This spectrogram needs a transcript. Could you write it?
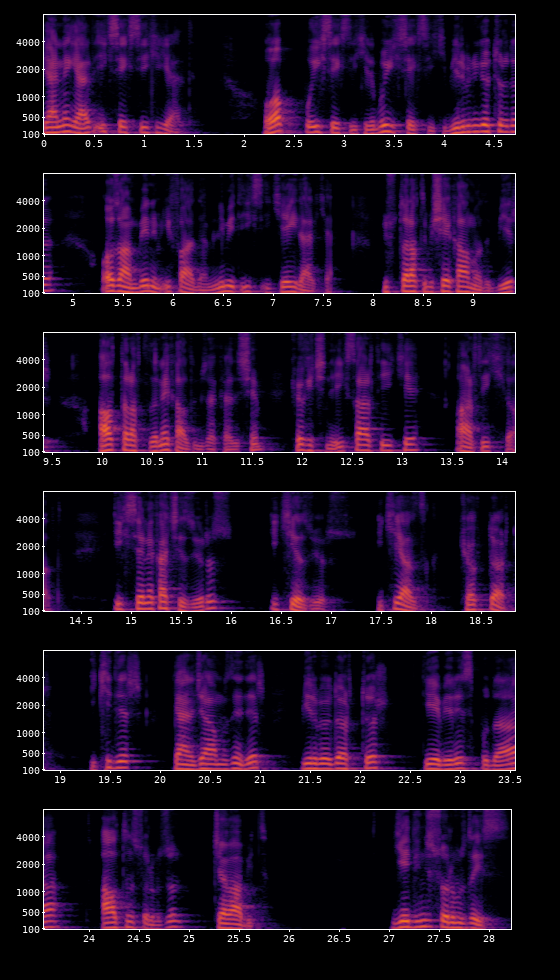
Yani ne geldi? x eksi 2 geldi. Hop bu x eksi 2 ile bu x eksi 2 birbirini götürdü. O zaman benim ifadem limit x 2'ye giderken üst tarafta bir şey kalmadı 1. Alt tarafta da ne kaldı güzel kardeşim? Kök içinde x artı 2 artı 2 kaldı. X yerine kaç yazıyoruz? 2 yazıyoruz. 2 yazdık. Kök 4. 2'dir. Yani cevabımız nedir? 1 bölü 4'tür diyebiliriz. Bu da altın sorumuzun cevabıydı. Yedinci sorumuzdayız.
